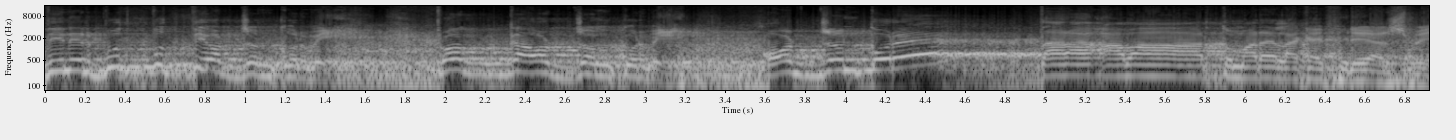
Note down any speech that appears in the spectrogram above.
দিনের বুৎপত্তি অর্জন করবে, প্রজ্ঞা অর্জন করবে, অর্জন করে তারা আবার তোমার এলাকায় ফিরে আসবে।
